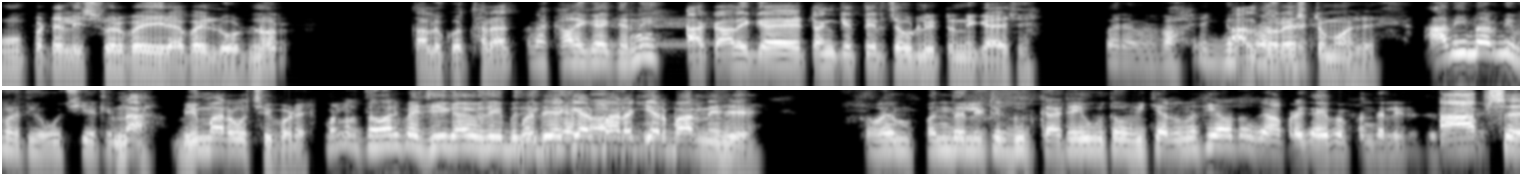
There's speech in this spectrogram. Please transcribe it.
હું પટેલ ઈશ્વરભાઈ હીરાભાઈ લોડનોર તાલુકો થરાદ. અને આ કાળી ગાય ઘરની? આ કાળી ગાય ટંકે તેર ચૌદ લીટરની ગાય છે. બરાબર વાહ એકદમ હાલ તો રેસ્ટમાં રેસ્ટમાં છે. આ બીમાર નહીં પડતી ઓછી એટલે? ના બીમાર ઓછી પડે. મતલબ તમારી પાસે જે ગાયો છે એ બધી અગિયાર બાર અગિયાર બારની છે. હવે એમ પંદર લીટર દૂધ કાઢે એવું તમે વિચાર નથી આવતો કે આપણે ગાય પણ પંદર લીટર દૂધ આ આપશે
